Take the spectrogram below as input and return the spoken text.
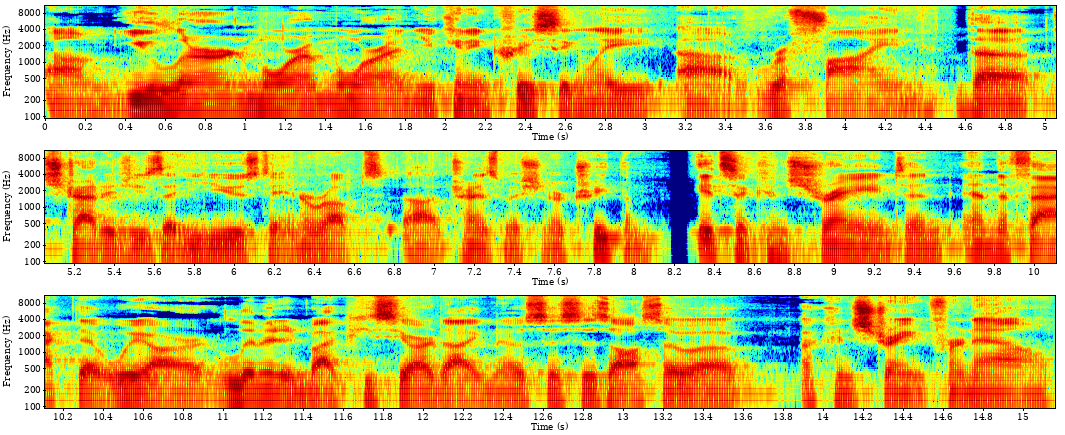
um, you learn more and more and you can increasingly uh, refine the strategies that you use to interrupt uh, transmission or treat them. It's a constraint, and, and the fact that we are limited by PCR diagnosis is also a, a constraint for now.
